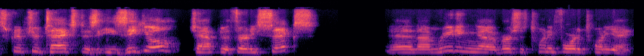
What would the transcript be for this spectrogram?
scripture text is Ezekiel chapter 36, and I'm reading uh, verses 24 to 28.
